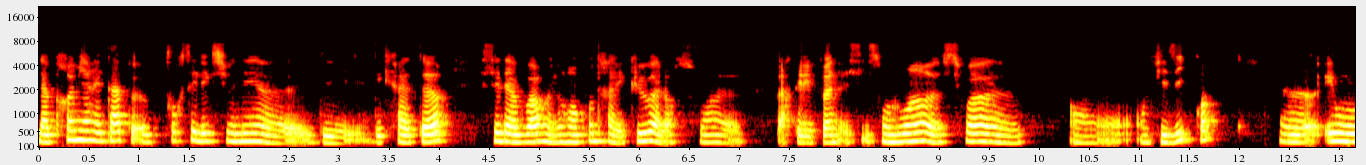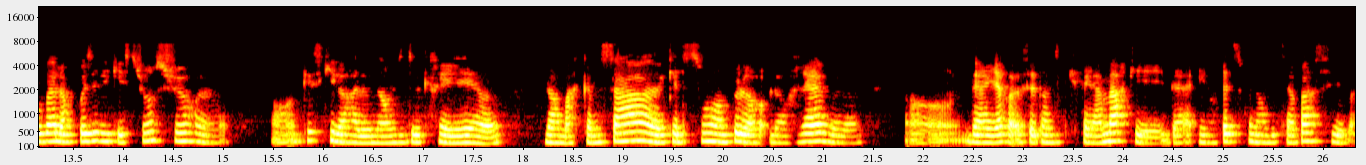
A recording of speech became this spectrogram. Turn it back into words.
La première étape euh, pour sélectionner euh, des, créateurs, c'est d'avoir une rencontre avec eux, alors soit euh, par téléphone s'ils sont loin, soit en, physique, quoi. et on va leur poser des questions sur qu'est-ce qui leur a donné envie de créer leur marque comme ça, quels sont un peu leurs, rêves derrière cette envie de créer la marque. Et, et en fait, ce qu'on a envie de savoir, c'est bah,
